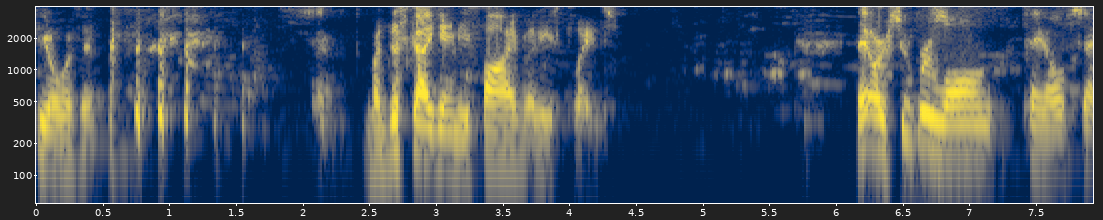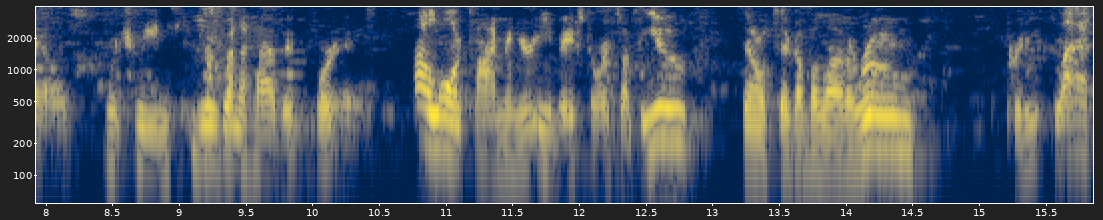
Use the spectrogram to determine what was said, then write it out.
Deal with it. but this guy gave me five of these plates. They are super long tail sales, which means you're going to have it for a long time in your eBay store. It's up to you. They don't take up a lot of room. Pretty flat.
